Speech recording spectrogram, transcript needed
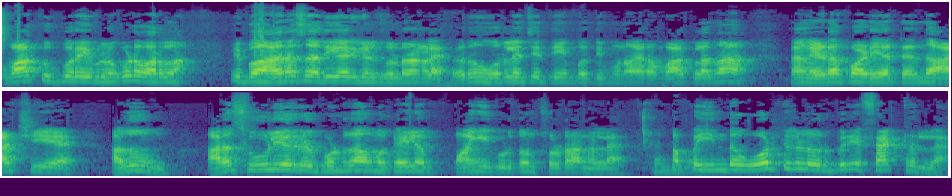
வாக்கு குறைவுல கூட வரலாம். இப்போ அரசு அதிகாரிகள் சொல்றாங்களே வெறும் ஒரு லட்சத்தி எண்பத்தி மூணாயிரம் வாக்கில் தான் நாங்கள் எடப்பாடியார்ட்ட இருந்து ஆட்சியை அதுவும் அரசு ஊழியர்கள் போட்டு தான் உங்க கையில வாங்கி கொடுத்தோம்னு சொல்றாங்கல்ல. கண்டிப்பா. அப்ப இந்த ஓட்டுகள் ஒரு பெரிய ஃபேக்டர் இல்லை.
